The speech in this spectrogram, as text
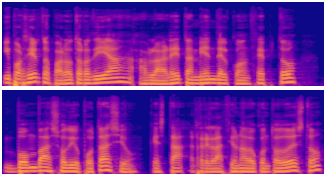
Y por cierto, para otro día hablaré también del concepto bomba sodio-potasio, que está relacionado con todo esto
